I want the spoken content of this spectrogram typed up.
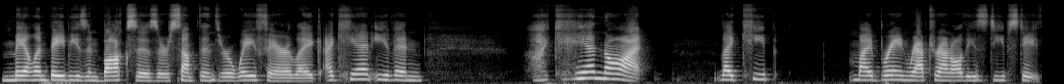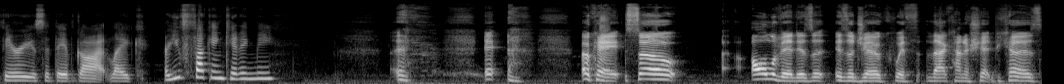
mailing babies in boxes or something through Wayfair. Like I can't even I cannot like keep my brain wrapped around all these deep state theories that they've got. Like, are you fucking kidding me? Eh, eh, okay, so all of it is a is a joke with that kind of shit because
